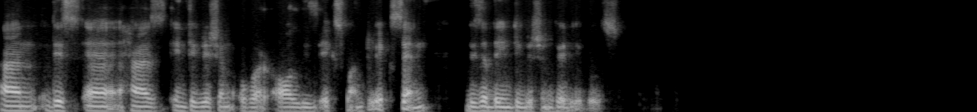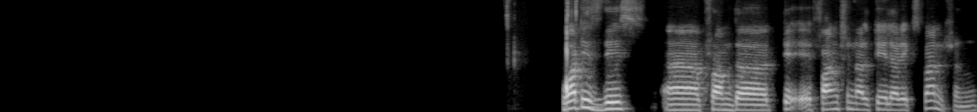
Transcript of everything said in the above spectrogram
And this uh, has integration over all these x1 to xn. These are the integration variables. What is this uh, from the functional Taylor expansion,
